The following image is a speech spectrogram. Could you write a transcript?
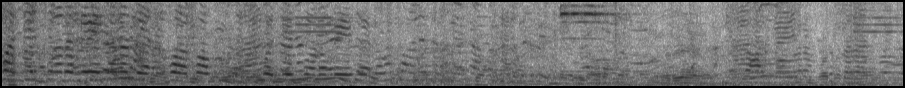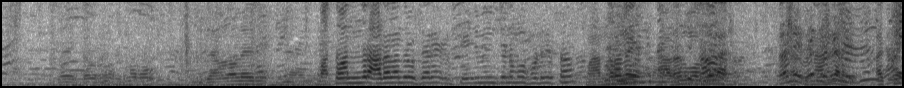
పని చేసుకున్నప్పుడు వేశారు పని చేసుకున్నప్పుడు వేశారు మొత్తం అందరూ ఆడాలందరూ ఒకసారి స్టేజ్ మీద ఫోటో తీస్తాం. అందరూ రండి రండి వచ్చి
